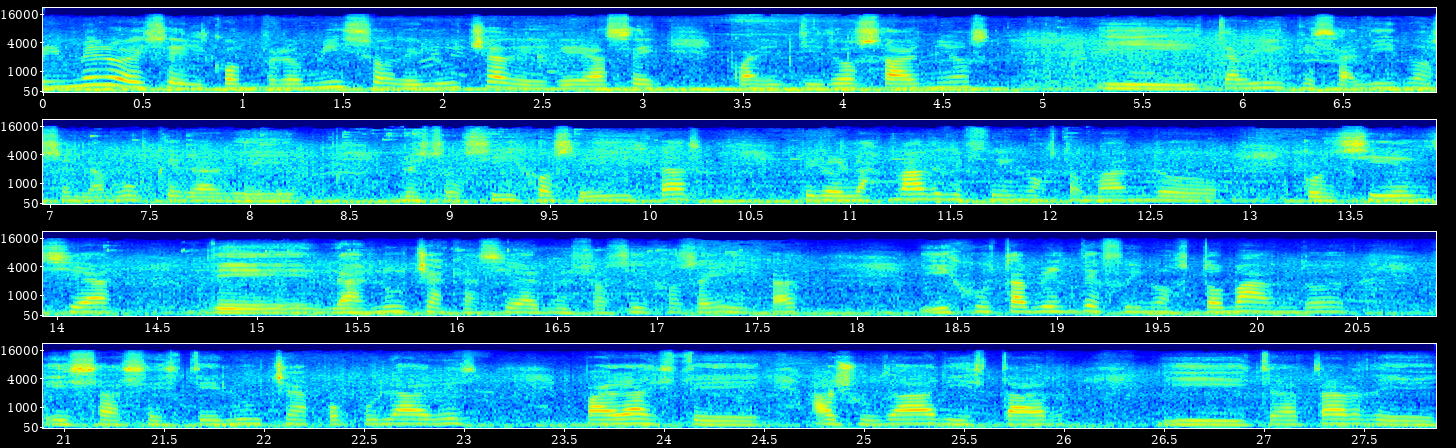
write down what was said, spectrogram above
Primero es el compromiso de lucha desde hace 42 años y también que salimos en la búsqueda de nuestros hijos e hijas, pero las madres fuimos tomando conciencia de las luchas que hacían nuestros hijos e hijas y justamente fuimos tomando esas este, luchas populares para este, ayudar y estar y tratar de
